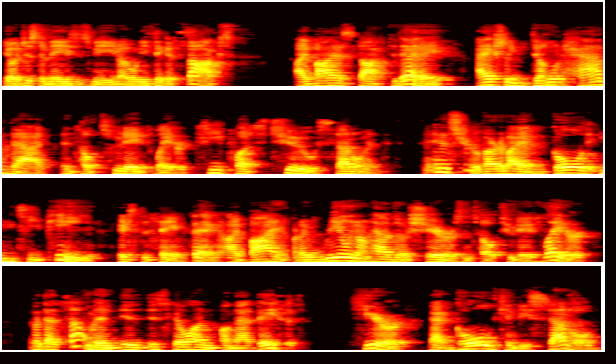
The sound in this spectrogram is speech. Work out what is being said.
You know, it just amazes me. You know, when you think of stocks, I buy a stock today. I actually don't have that until two days later, T plus two settlement. And it's true. If I were to buy a gold ETP, it's the same thing. I buy it, but I really don't have those shares until two days later. But that settlement is, is still on, on that basis. Here, that gold can be settled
